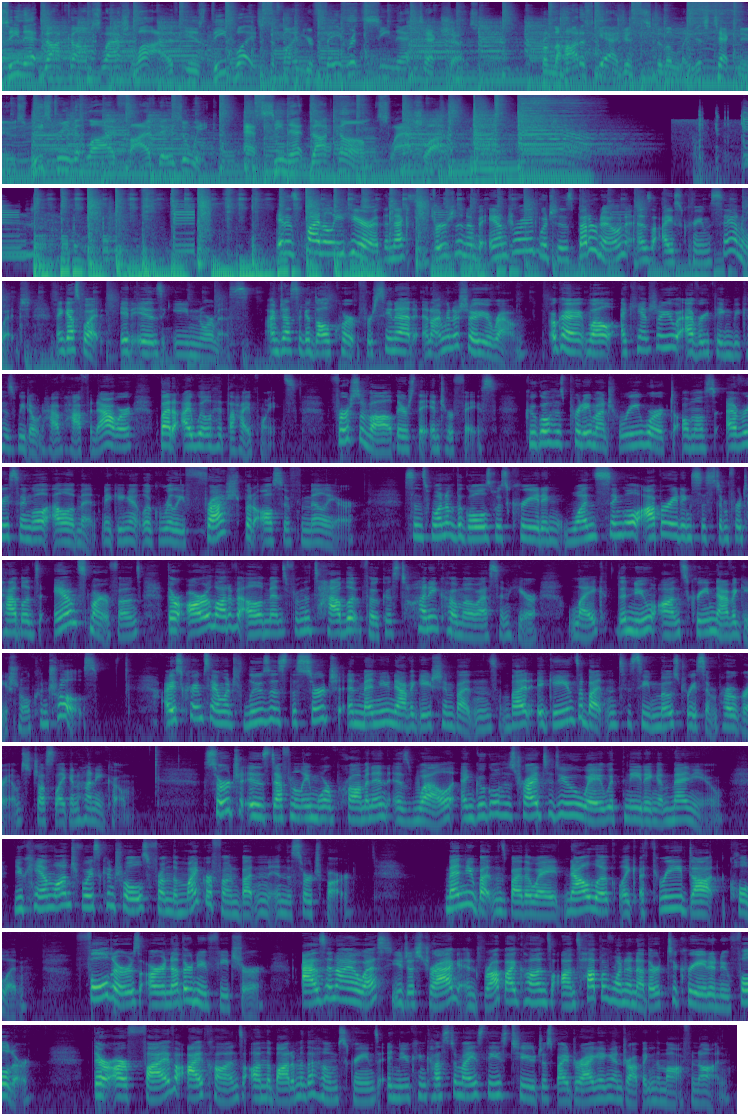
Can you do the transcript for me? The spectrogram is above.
CNET.com slash live is the place to find your favorite CNET tech shows. From the hottest gadgets to the latest tech news, we stream it live five days a week at CNET.com slash live. It is finally here, the next version of Android, which is better known as Ice Cream Sandwich. And guess what? It is enormous. I'm Jessica Dolcourt for CNET, and I'm going to show you around. Okay, well, I can't show you everything because we don't have half an hour, but I will hit the high points. First of all, there's the interface. Google has pretty much reworked almost every single element, making it look really fresh but also familiar. Since one of the goals was creating one single operating system for tablets and smartphones, there are a lot of elements from the tablet focused Honeycomb OS in here, like the new on screen navigational controls. Ice Cream Sandwich loses the search and menu navigation buttons, but it gains a button to see most recent programs, just like in Honeycomb. Search is definitely more prominent as well, and Google has tried to do away with needing a menu. You can launch voice controls from the microphone button in the search bar. Menu buttons, by the way, now look like a three dot colon. Folders are another new feature. As in iOS, you just drag and drop icons on top of one another to create a new folder. There are five icons on the bottom of the home screens, and you can customize these too just by dragging and dropping them off and on.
